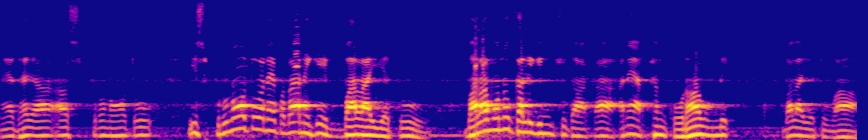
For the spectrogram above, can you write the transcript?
మేధయా స్పృణోతు. ఈ స్పృణోతు అనే పదానికి బలయతు. బలమును కలిగించుగాక అనే అర్థం కూడా ఉంది. బలయతువా.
